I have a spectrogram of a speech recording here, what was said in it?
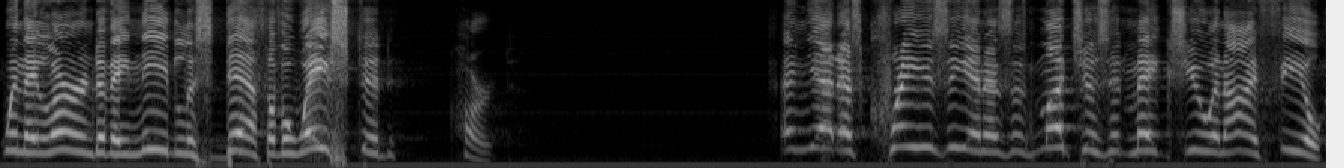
when they learned of a needless death, of a wasted heart. And yet, as crazy and as, as much as it makes you and I feel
